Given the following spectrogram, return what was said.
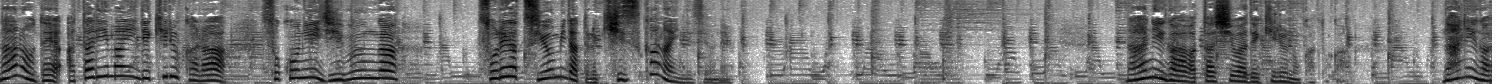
なので当たり前にできるからそこに自分がそれが強みだっていうの気づかないんですよね。何が私はできるのかとか何が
